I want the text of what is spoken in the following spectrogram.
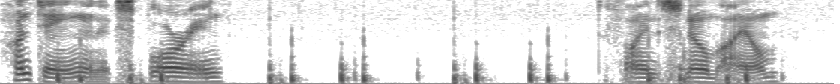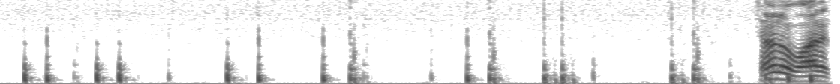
hunting and exploring to find a snow biome. Found a lot of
